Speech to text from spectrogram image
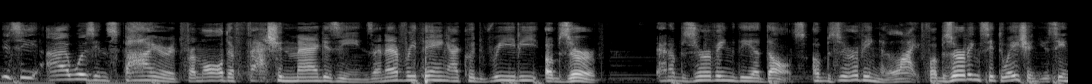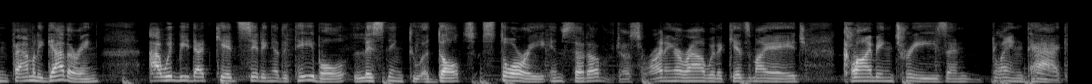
you see, I was inspired from all the fashion magazines and everything I could really observe and observing the adults, observing life, observing situation. You see, in family gathering, I would be that kid sitting at the table listening to adults' story instead of just running around with the kids my age, climbing trees and playing tag.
